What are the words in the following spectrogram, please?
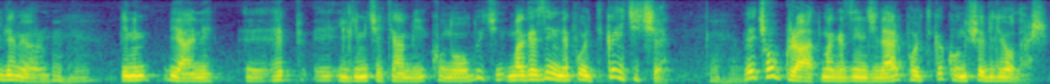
Bilemiyorum. Hı hı. Benim yani e, hep e, ilgimi çeken bir konu olduğu için magazinle politika iç içe. Hı hı. Ve çok rahat magazinciler politika konuşabiliyorlar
